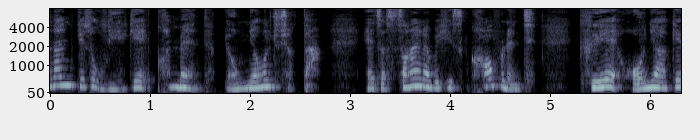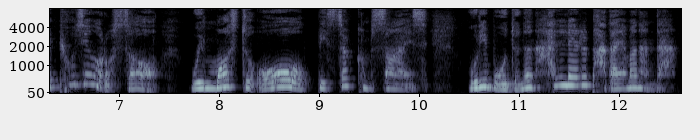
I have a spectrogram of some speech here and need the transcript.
하나님께서 우리에게 command, 명령을 주셨다. As a sign of his covenant. 그의 언약의 표징으로서 we must all be circumcised. 우리 모두는 할례를 받아야만 한다.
